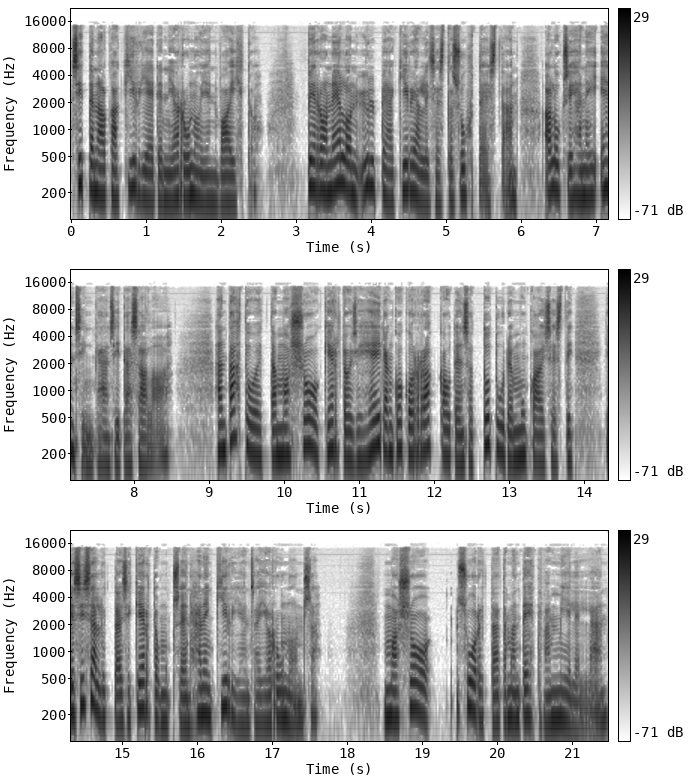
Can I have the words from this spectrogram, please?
sitten alkaa kirjeiden ja runojen vaihto. Peronel on ylpeä kirjallisesta suhteestaan. Aluksi hän ei ensinkään sitä salaa. Hän tahtoo, että Machot kertoisi heidän koko rakkautensa totuuden mukaisesti ja sisällyttäisi kertomukseen hänen kirjeensä ja runonsa. Machot suorittaa tämän tehtävän mielellään.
